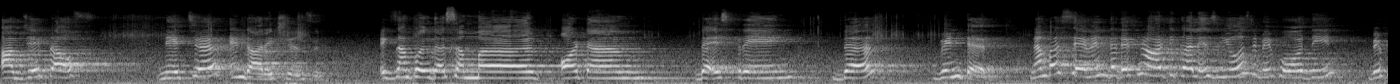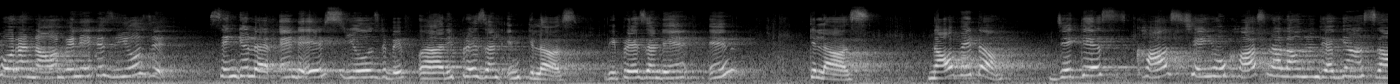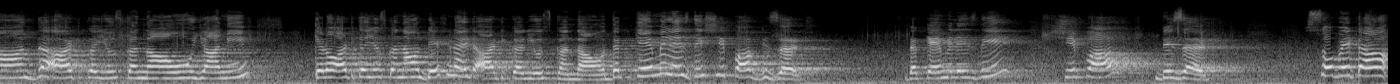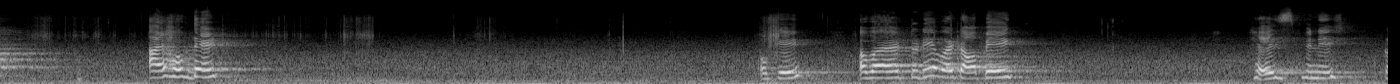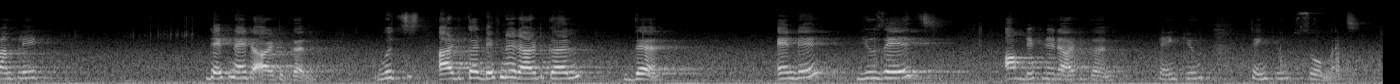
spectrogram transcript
object of nature and directions example the summer autumn the spring the winter. Number 7 the definite article is used before the before a noun when it is used singular and it's used bef, uh, represent in class represent in, in class. Now beta जेके ख़ासि शयूं ख़ासि नाला उन्हनि जे अॻियाँ the article use कंदा आहियूं यानी कहिड़ो आर्टिकल यूज़ कंदा डेफिनेट आर्टिकल यूज़ कंदा the camel is the ship of desert the camel is the ship of desert. So beta, I hope that okay our today our topic has finished complete definite article. Which article definite article? The and usage of definite article. Thank you. Thank you so much.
